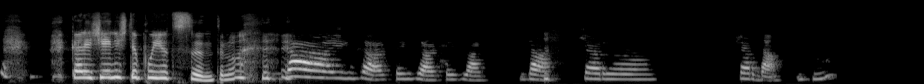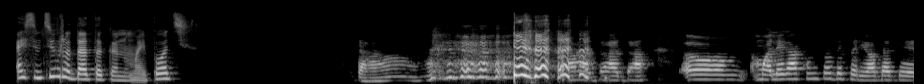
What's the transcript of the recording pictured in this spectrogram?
care și ei niște puiuți sunt, nu? Da, exact, exact, exact. Da, chiar, uh, Chiar da. Uh-huh. Ai simțit vreodată că nu mai poți? Da. da, da, da. Uh, mă leg acum tot de perioada de,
